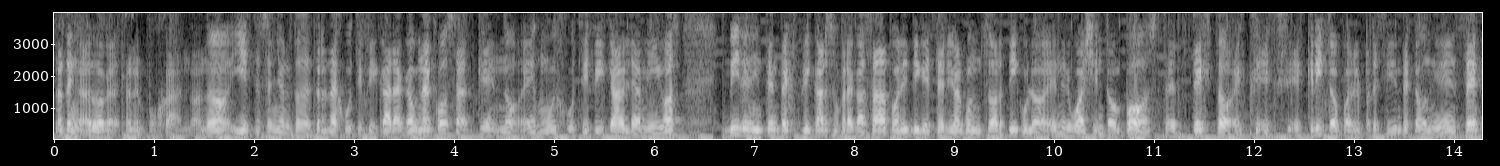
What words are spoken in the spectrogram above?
No tenga duda que lo están empujando, ¿no? Y este señor entonces trata de justificar acá una cosa que no es muy justificable, amigos. Biden intenta explicar su fracasada política exterior con su artículo en el Washington Post, el texto escrito por el presidente estadounidense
